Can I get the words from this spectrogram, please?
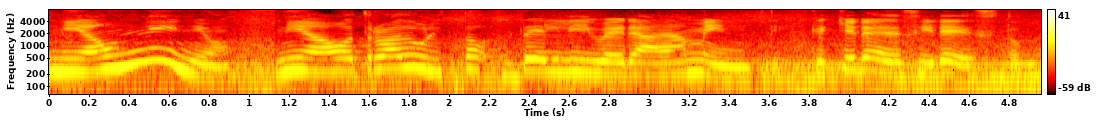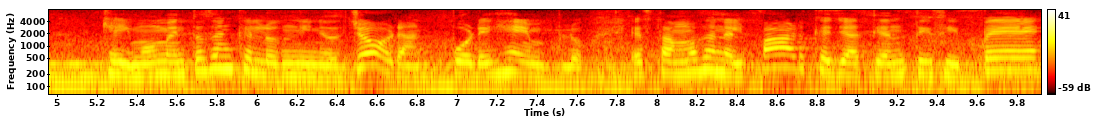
ni a un niño ni a otro adulto deliberadamente. ¿Qué quiere decir esto? Que hay momentos en que los niños lloran. Por ejemplo, estamos en el parque, ya te anticipé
